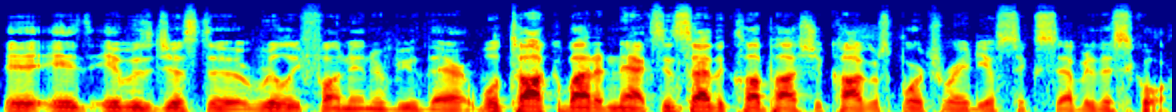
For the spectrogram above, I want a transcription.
it, it, it was just a really fun interview there. We'll talk about it next inside the clubhouse, Chicago Sports Radio 670. The score.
